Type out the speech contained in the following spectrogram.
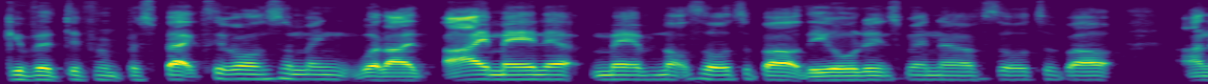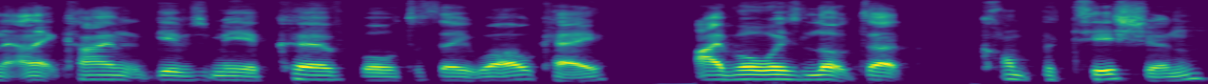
give a different perspective on something what I I may may have not thought about, the audience may not have thought about, and and it kind of gives me a curveball to say, well, okay, I've always looked at competition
